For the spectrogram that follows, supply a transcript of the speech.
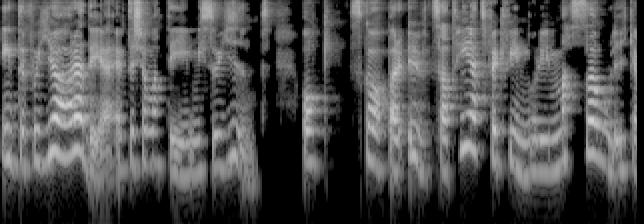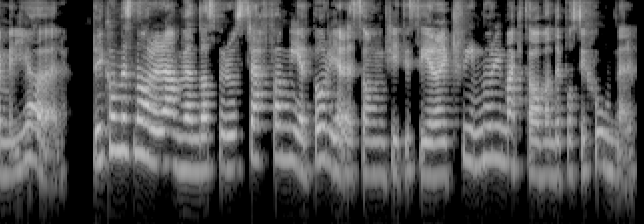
inte får göra det eftersom att det är misogynt och skapar utsatthet för kvinnor i massa olika miljöer. Det kommer snarare användas för att straffa medborgare som kritiserar kvinnor i makthavande positioner.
